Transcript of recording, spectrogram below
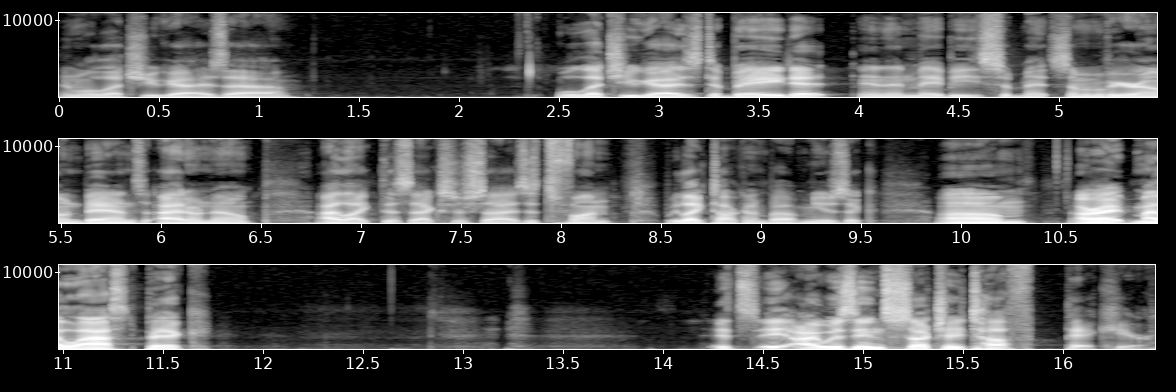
and we'll let you guys. Uh, we'll let you guys debate it, and then maybe submit some of your own bands. I don't know. I like this exercise. It's fun. We like talking about music. Um, all right, my last pick. It's it, I was in such a tough pick here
